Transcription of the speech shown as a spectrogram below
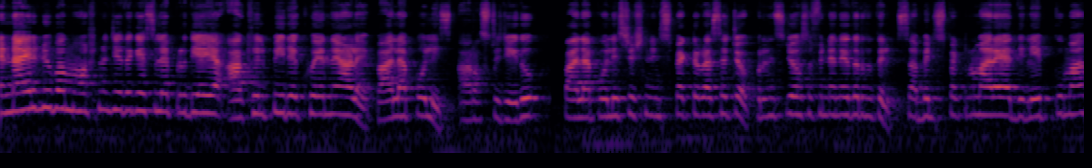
എണ്ണായിരം രൂപ മോഷണം ചെയ്ത കേസിലെ പ്രതിയായ അഖിൽ പി രഘു എന്നയാളെ പാലാ പോലീസ് അറസ്റ്റ് ചെയ്തു. Pala police station inspector S HO Prince ജോസഫിന്റെ നേതൃത്വത്തിൽ സബ് ഇൻസ്പെക്ടർമാരായ Dileep Kumar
